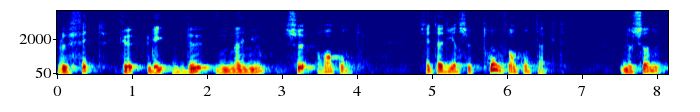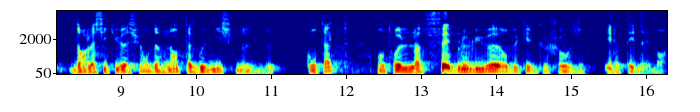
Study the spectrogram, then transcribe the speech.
le fait que les deux manus se rencontrent, c'est-à-dire se trouvent en contact. Nous sommes dans la situation d'un antagonisme de contact entre la faible lueur de quelque chose et la ténèbre.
